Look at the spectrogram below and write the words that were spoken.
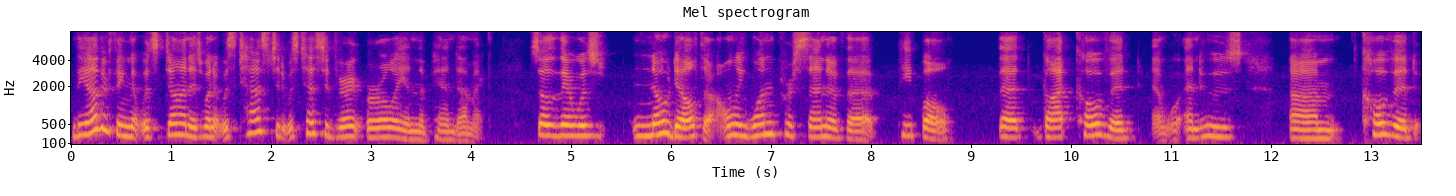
The other thing that was done is when it was tested, it was tested very early in the pandemic. So there was no delta. Only one percent of the people that got COVID and, and whose um, COVID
